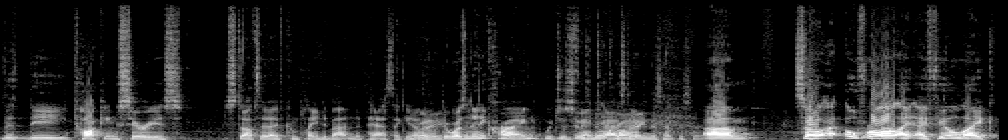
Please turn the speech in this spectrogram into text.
the, the talking serious stuff that I've complained about in the past. Like, you know, there, Right. there wasn't any crying, which is There was fantastic. no crying this episode. Um, so uh, overall, I, I feel like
